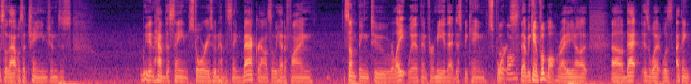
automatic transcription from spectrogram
So that was a change and just we didn't have the same stories, we didn't have the same background, so we had to find something to relate with and for me that just became sports. Football? That became football, right? You know, uh, that is what was I think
